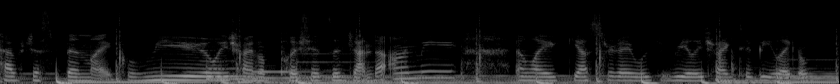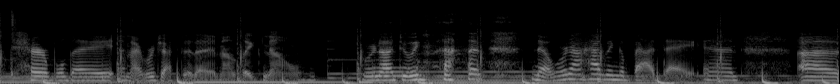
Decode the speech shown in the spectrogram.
have just been like really trying to push its agenda on me. And like yesterday was really trying to be like a terrible day, and I rejected it. And I was like, no, we're not doing that. no, we're not having a bad day. And uh,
